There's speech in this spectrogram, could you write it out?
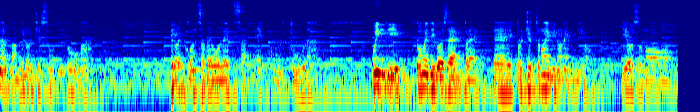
Al bambino Gesù di Roma, però è consapevolezza e cultura. Quindi, come dico sempre, eh, il progetto Noemi non è mio, io sono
